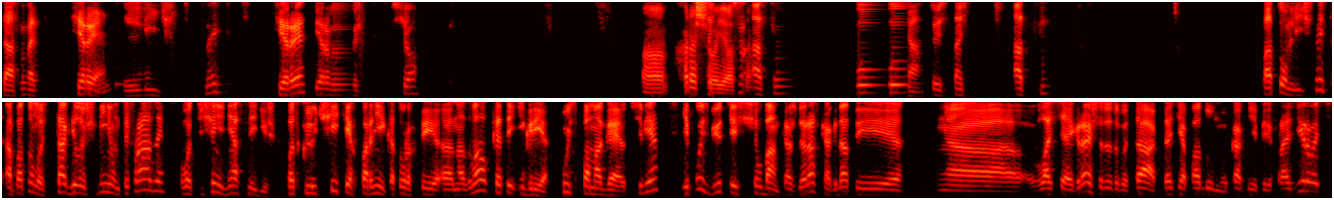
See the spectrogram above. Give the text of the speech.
Да, смотри, тире, личность, тире, первый шаг. Все. А, хорошо, ясно. То есть, значит, от потом личность, а потом лось. Так делаешь минимум три фразы, вот в течение дня следишь. Подключи тех парней, которых ты э, назвал, к этой игре. Пусть помогают тебе, и пусть бьют тебе щелбан каждый раз, когда ты э, в лося играешь, и ты такой, так, дайте я подумаю, как мне перефразировать.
